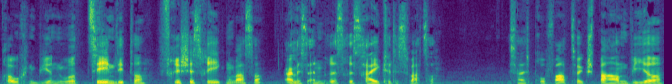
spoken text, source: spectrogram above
brauchen wir nur 10 Liter frisches Regenwasser. Alles andere ist recyceltes Wasser. Das heißt, pro Fahrzeug sparen wir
